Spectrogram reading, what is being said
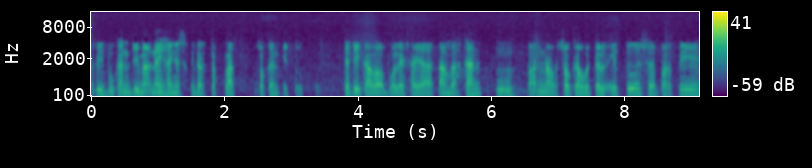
Tapi bukan dimaknai hanya sekedar coklat sogan itu. Jadi kalau boleh saya tambahkan, Hmm. warna soga wedel itu seperti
